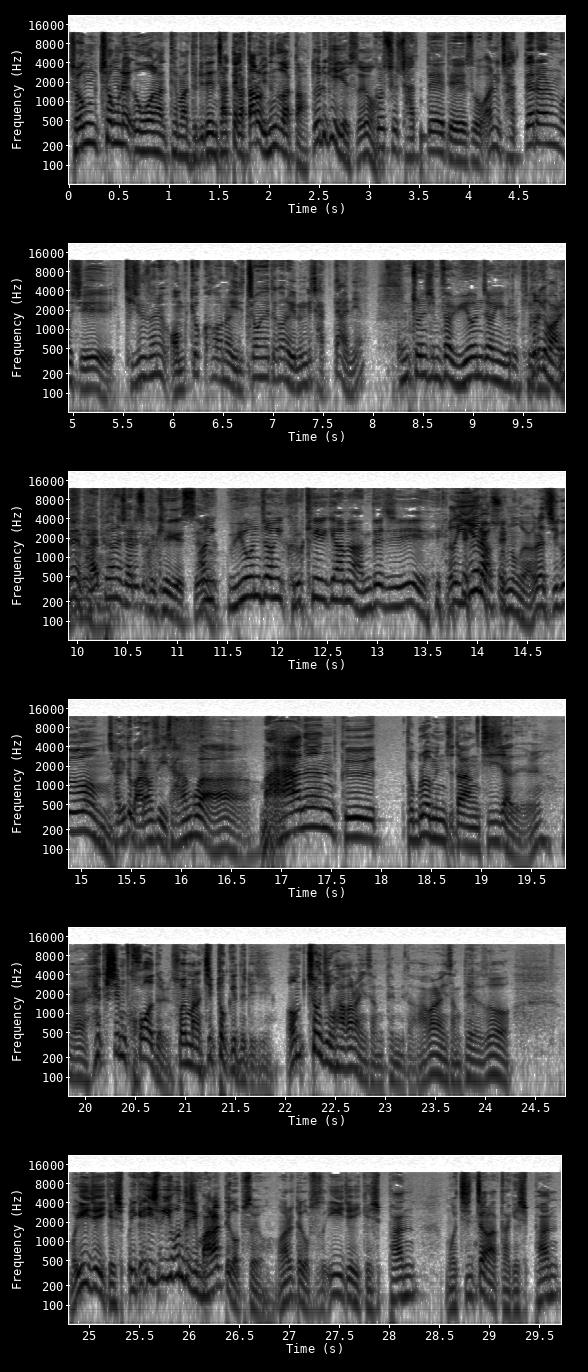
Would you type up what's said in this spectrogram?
정청래 의원한테만 들이댄 잣대가 따로 있는 것 같다. 또 이렇게 얘기했어요. 그렇죠. 잣대에 대해서 아니 잣대라는 것이 기준선이 엄격하거나 일정하거나 이런 게 잣대 아니야? 공천심사위원장이 그렇게 그렇게 얘기했어요. 네, 말했어요. 발표하는 자리에서 그렇게 얘기했어요. 아니 위원장이 그렇게 얘기하면 안 되지. 이해를 할 수 없는 거야. 그래서 지금 자기도 말하면서 이상한 거야. 많은 그 더불어민주당 지지자들, 그러니까 핵심 코어들, 소위 말하는 집토끼들이지. 엄청 지금 화가 난 상태입니다. 화가 난 상태여서 뭐 EJ 게시판, 그러니까 이- 이분들이 지금 말할 데가 없어요. 말할 데가 없어서 EJ 게시판, 뭐 진짜 나타 게시판,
